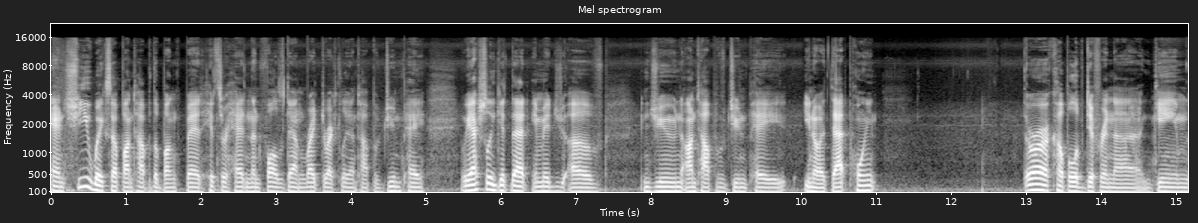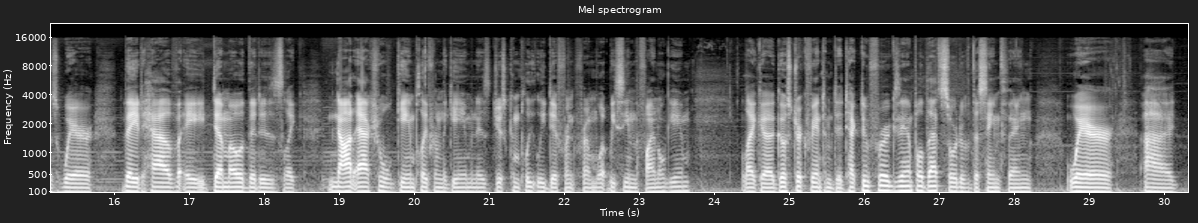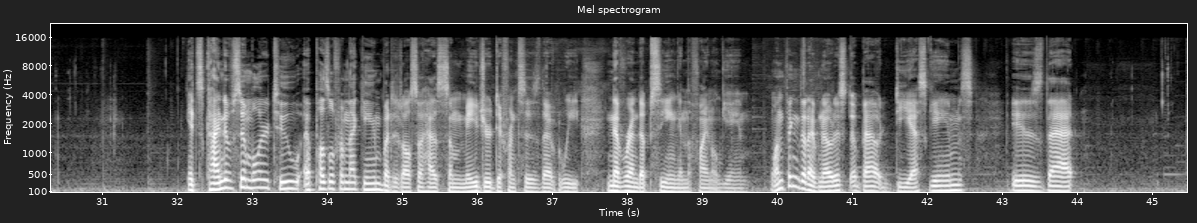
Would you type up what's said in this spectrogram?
And she wakes up on top of the bunk bed, hits her head, and then falls down right directly on top of Junpei. We actually get that image of June on top of Junpei, you know, at that point there are a couple of different uh, games where they'd have a demo that is like not actual gameplay from the game and is just completely different from what we see in the final game. Like uh, Ghost Trick Phantom Detective, for example, that's sort of the same thing where uh, it's kind of similar to a puzzle from that game, but it also has some major differences that we never end up seeing in the final game. One thing that I've noticed about DS games is that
